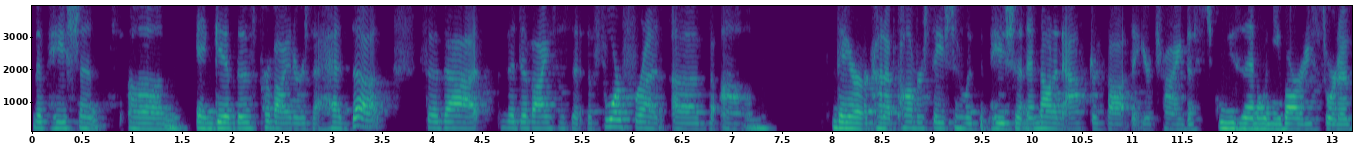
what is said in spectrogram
the patients um, and give those providers a heads up so that the device is at the forefront of um, their kind of conversation with the patient and not an afterthought that you're trying to squeeze in when you've already sort of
